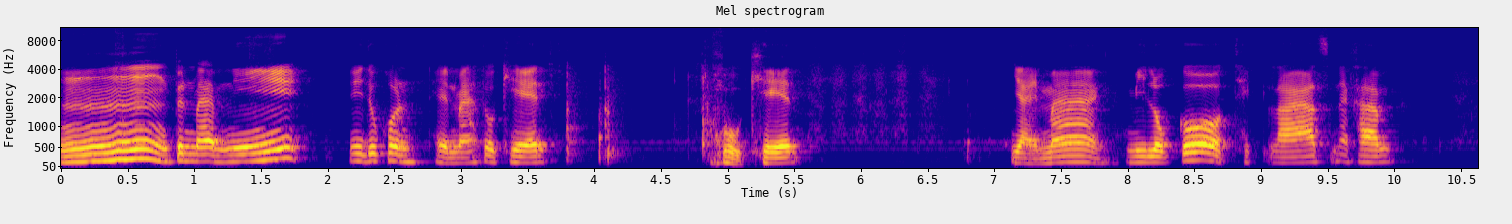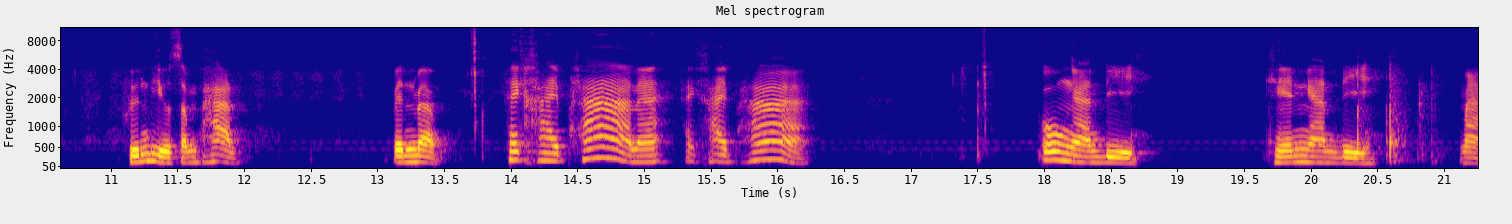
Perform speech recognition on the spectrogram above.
อืมเป็นแบบนี้ นี่ทุกคนเห็นไหมตัวเคสโอ้โหเคส ใหญ่มาก มีโลโก้ t e c l a s นะครับ พื้นผิวสัมผัส เป็นแบบคล้ายๆผ้านะคล้ายๆผ้า โอ้งานดี เคสงานดี มา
